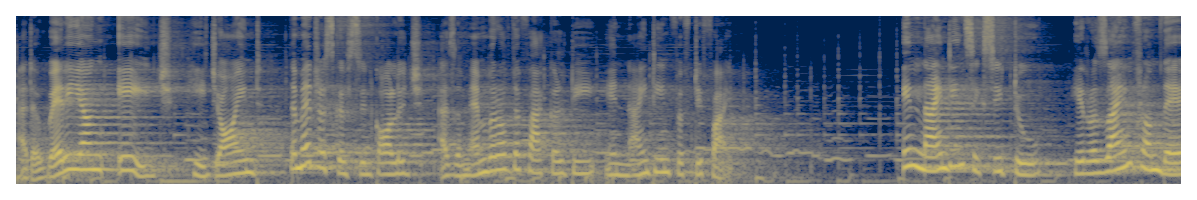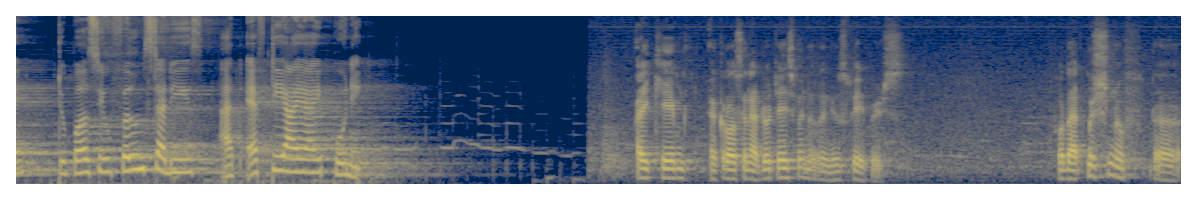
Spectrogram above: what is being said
at a very young age, he joined the Madras Christian College as a member of the faculty in 1955. In 1962, he resigned from there to pursue film studies at FTII Pune. I came across an advertisement in the newspapers for the admission of the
